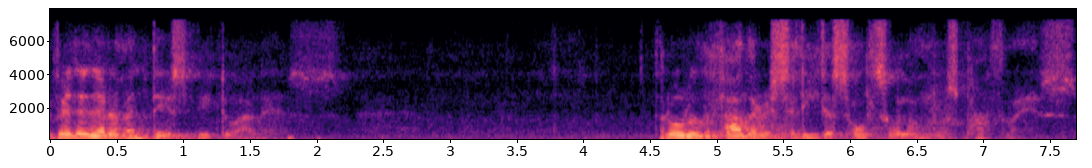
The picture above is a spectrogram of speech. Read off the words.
verdaderamente espirituales. The role of the Father is to lead us also along those pathways.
